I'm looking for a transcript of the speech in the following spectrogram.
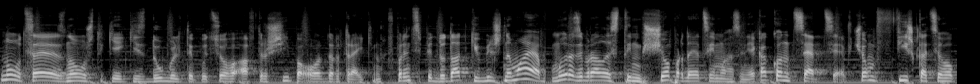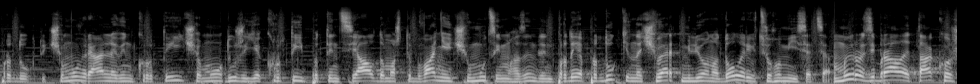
Ну, це знову ж таки якийсь дубль типу цього авторшіпа Order Tracking. В принципі, додатків більш немає. Ми розібрали з тим, що продає цей магазин, яка концепція, в чому фішка цього продукту, чому реально він крутий, чому дуже є крутий потенціал до масштабування, і чому цей магазин блін продає продуктів на чверть мільйона доларів цього місяця. Ми розібрали також,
